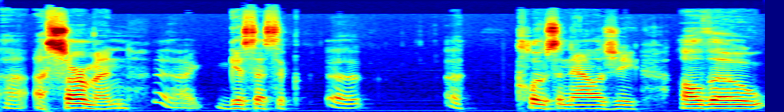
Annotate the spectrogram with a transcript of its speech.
uh, a sermon, uh, I guess that's a, a, a close analogy, although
